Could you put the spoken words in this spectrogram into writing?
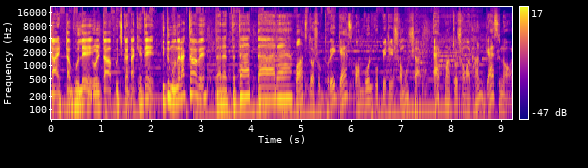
ডায়েটটা ভুলে রোলটা ফুচকাটা খেতে কিন্তু মনে রাখতে হবে। তারা তারা তারা পাঁচ দশক ধরে গ্যাস অম্বল ও পেটের সমস্যার একমাত্র সমাধান গ্যাস নল।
